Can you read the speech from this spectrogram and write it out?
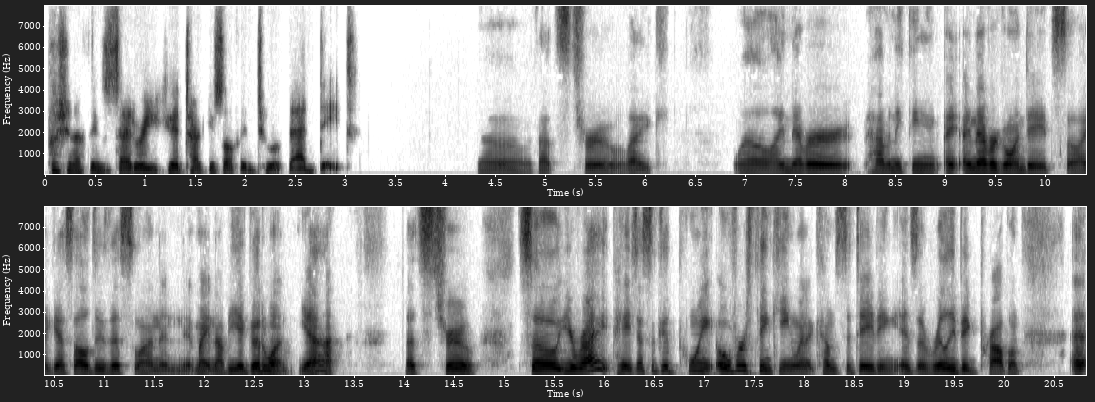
push enough things aside where you could talk yourself into a bad date oh that's true like well i never have anything I, I never go on dates so i guess i'll do this one and it might not be a good one yeah that's true so you're right, Paige. That's a good point. Overthinking when it comes to dating is a really big problem. Uh,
